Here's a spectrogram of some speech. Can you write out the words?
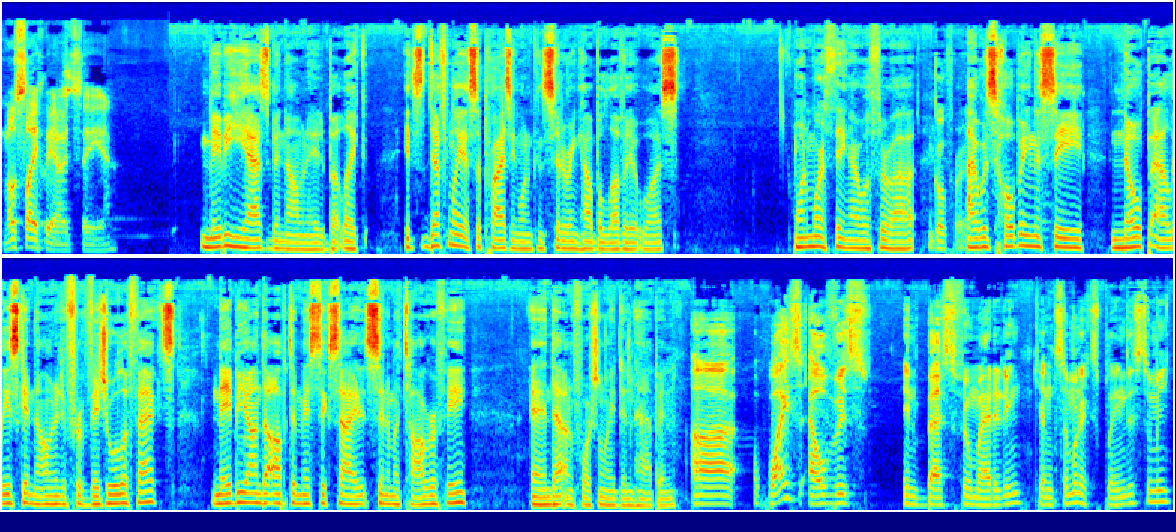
most likely, I would say yeah. Maybe he has been nominated, but like it's definitely a surprising one considering how beloved it was. One more thing I will throw out. Go for it. I was hoping to see Nope at least get nominated for visual effects, maybe on the optimistic side, cinematography, and that unfortunately didn't happen. Uh, why is Elvis in Best Film Editing? Can someone explain this to me?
